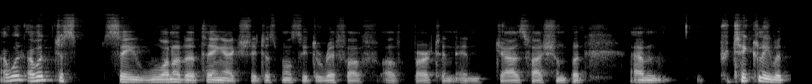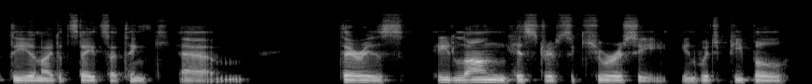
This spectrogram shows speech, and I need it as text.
I would I would just say one other thing actually, just mostly to riff off of Bert in, in jazz fashion, but um, particularly with the United States, I think um, there is a long history of security in which people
